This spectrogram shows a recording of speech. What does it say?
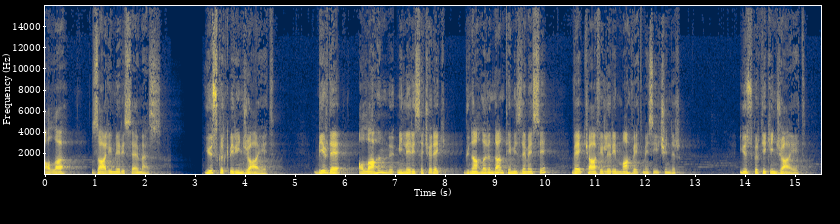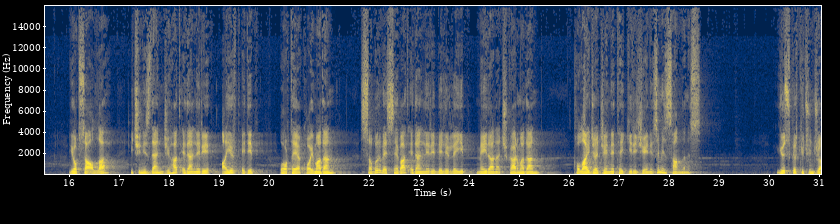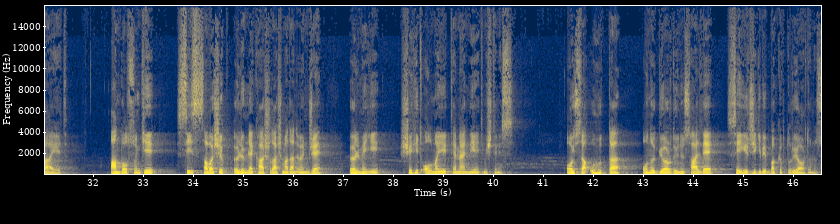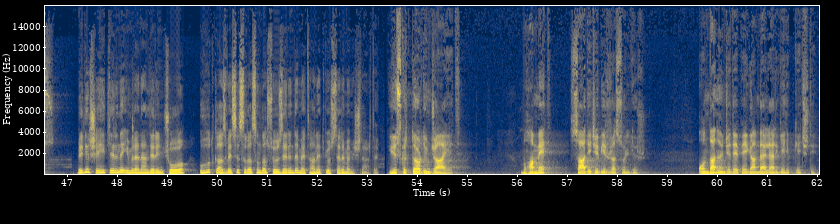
Allah zalimleri sevmez. 141. Ayet Bir de Allah'ın müminleri seçerek günahlarından temizlemesi ve kafirleri mahvetmesi içindir. 142. Ayet Yoksa Allah içinizden cihat edenleri ayırt edip ortaya koymadan, sabır ve sebat edenleri belirleyip meydana çıkarmadan, kolayca cennete gireceğinizi mi sandınız? 143. Ayet Andolsun ki siz savaşıp ölümle karşılaşmadan önce ölmeyi, şehit olmayı temenni etmiştiniz. Oysa Uhud'da onu gördüğünüz halde seyirci gibi bakıp duruyordunuz. Bedir şehitlerine imrenenlerin çoğu Uhud gazvesi sırasında sözlerinde metanet gösterememişlerdi. 144. Ayet Muhammed sadece bir rasuldür. Ondan önce de peygamberler gelip geçti.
